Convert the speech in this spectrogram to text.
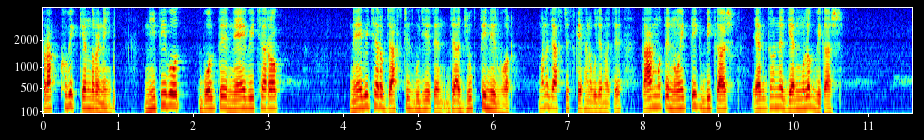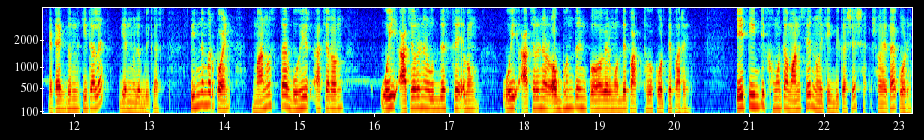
প্রাক্ষবিক কেন্দ্র নেই। নীতিবোধ বলতে ন্যায় বিচারক ন্যায় বিচারক জাস্টিস বুঝিয়েছেন, যা যুক্তি নির্ভর মানে জাস্টিসকে এখানে বোঝানো হচ্ছে। তার মতে নৈতিক বিকাশ এক ধরনের জ্ঞানমূলক বিকাশ। এটা এক ধরনের কী তাহলে? জ্ঞানমূলক বিকাশ। তিন নম্বর পয়েন্ট মানুষ তার বহির আচরণ, ওই আচরণের উদ্দেশ্যে এবং ওই আচরণের অভ্যন্তরীণ প্রভাবের মধ্যে পার্থক্য করতে পারে। এই তিনটি ক্ষমতা মানুষের নৈতিক বিকাশে সহায়তা করে।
